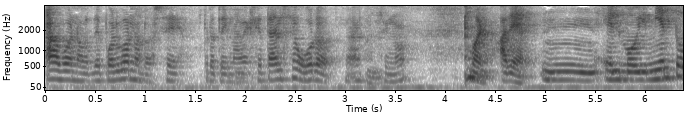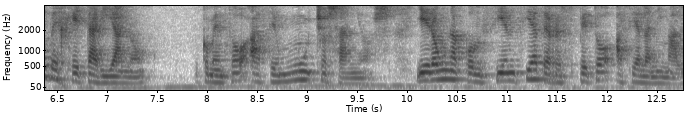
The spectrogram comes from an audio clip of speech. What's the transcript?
Ah, bueno, de polvo no lo sé. Proteína vegetal seguro, ah, si no. Bueno, a ver, mm, el movimiento vegetariano comenzó hace muchos años y era una conciencia de respeto hacia el animal.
